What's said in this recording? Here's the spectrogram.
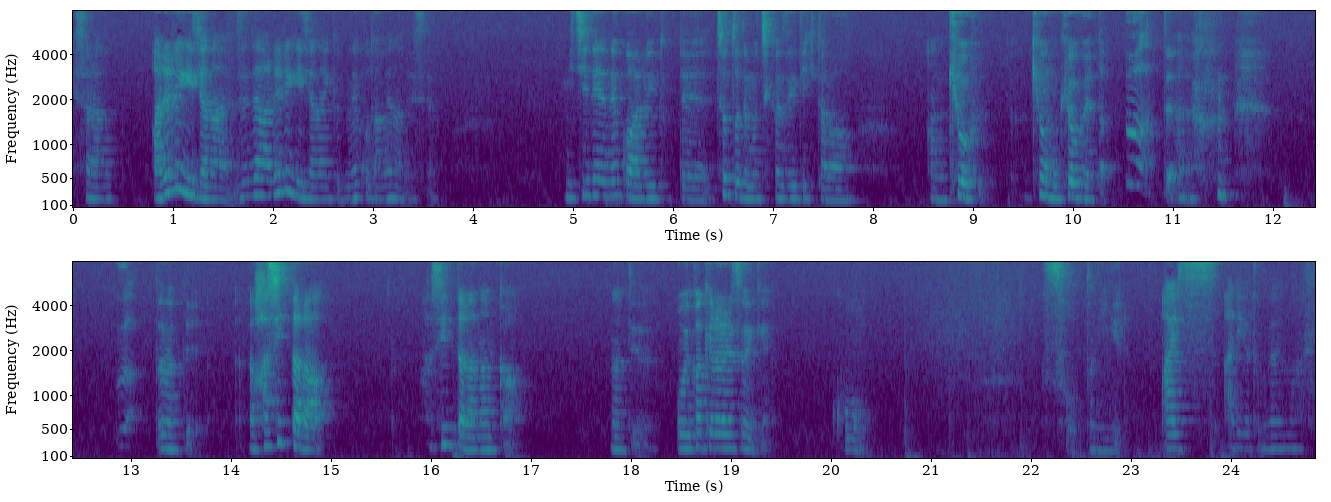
そらアレルギーじゃない。全然アレルギーじゃないけど猫ダメなんですよ。道で猫歩いとってちょっとでも近づいてきたらあの恐怖今日も恐怖やった。うわって。うわってなって。走ったら走ったらなんかなんていう追いかけられそうやけん。こうそっと逃げる。アイスありがとうございます。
